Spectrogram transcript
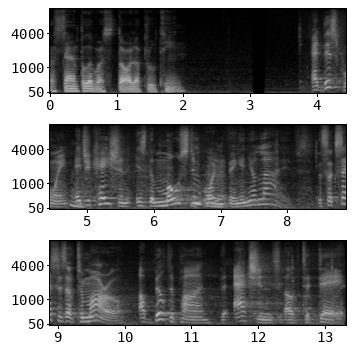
a sample of our startup routine. At this point, hmm. education is the most important hmm. thing in your lives. The successes of tomorrow are built upon the actions of today.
